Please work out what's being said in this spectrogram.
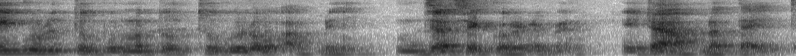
এই গুরুত্বপূর্ণ তথ্যগুলো আপনি যাচাই করে নেবেন। এটা আপনার দায়িত্ব।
